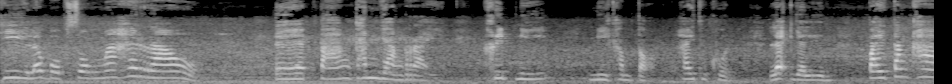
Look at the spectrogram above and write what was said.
ที่ระบบส่งมาให้เรา แตกต่างกันอย่างไร คลิปนี้มีคำตอบให้ทุกคน และอย่าลืมไปตั้งค่า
